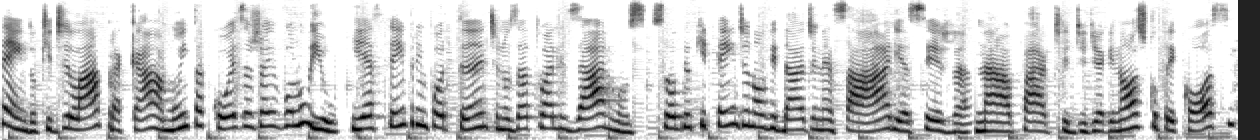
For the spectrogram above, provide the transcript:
sendo que de lá para cá muita coisa já evoluiu e é sempre importante nos atualizarmos sobre o que tem de novidade nessa área, seja na parte de diagnóstico precoce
